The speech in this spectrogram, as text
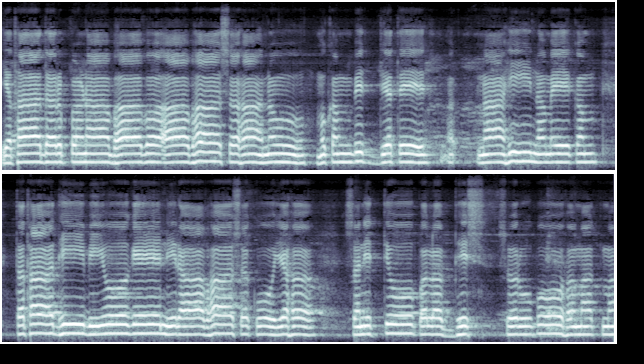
यथा दर्पणाभाव आभासहानौ मुखम विद्यते नाहीनमेकं तथा धीवियोगे निराभासको यः स्वरूपोहमात्मा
